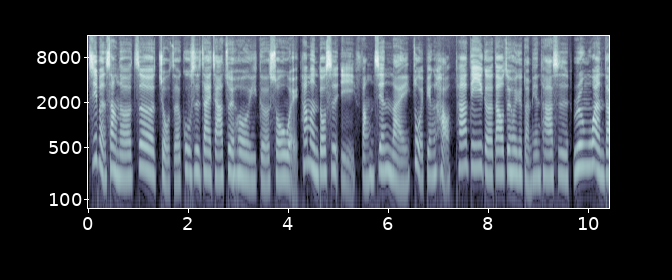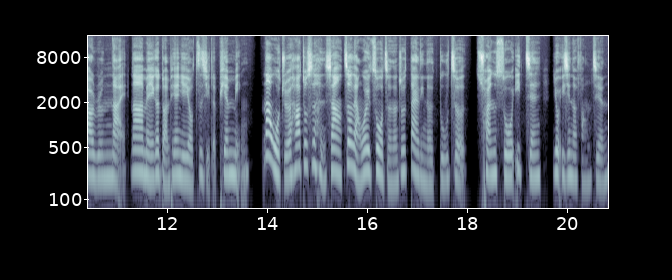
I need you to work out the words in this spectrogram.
基本上呢，这九则故事再加最后一个收尾，他们都是以房间来作为编号。它第一个到最后一个短片，它是 Room One 到 Room Nine，那每一个短片也有自己的片名。那我觉得它就是很像这两位作者呢，就是带领了读者。穿梭一间又一间的房间，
